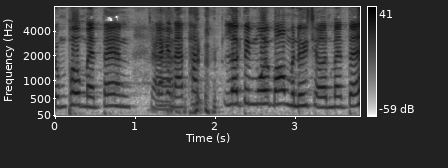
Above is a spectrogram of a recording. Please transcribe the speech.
រំភើបមែនតែនចា៎លក្ខណៈថាលើកទី1បងមនុស្សច្រើនមែនតែន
